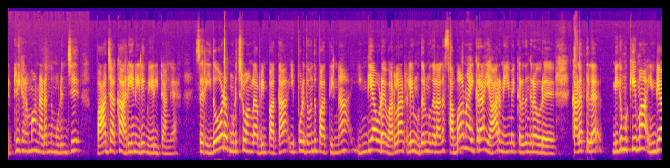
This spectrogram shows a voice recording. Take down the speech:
வெற்றிகரமா நடந்து முடிஞ்சு பாஜக அரியணையிலே மேறிட்டாங்க. சரி இதோட முடிச்சிருவாங்களா அப்படின்னு பார்த்தா இப்பொழுது வந்து பார்த்தீங்கன்னா இந்தியாவோட வரலாற்றிலே முதல் முதலாக சபாநாயகராக யாரை நியமிக்கிறதுங்கிற ஒரு களத்தில் மிக முக்கியமாக இந்தியா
